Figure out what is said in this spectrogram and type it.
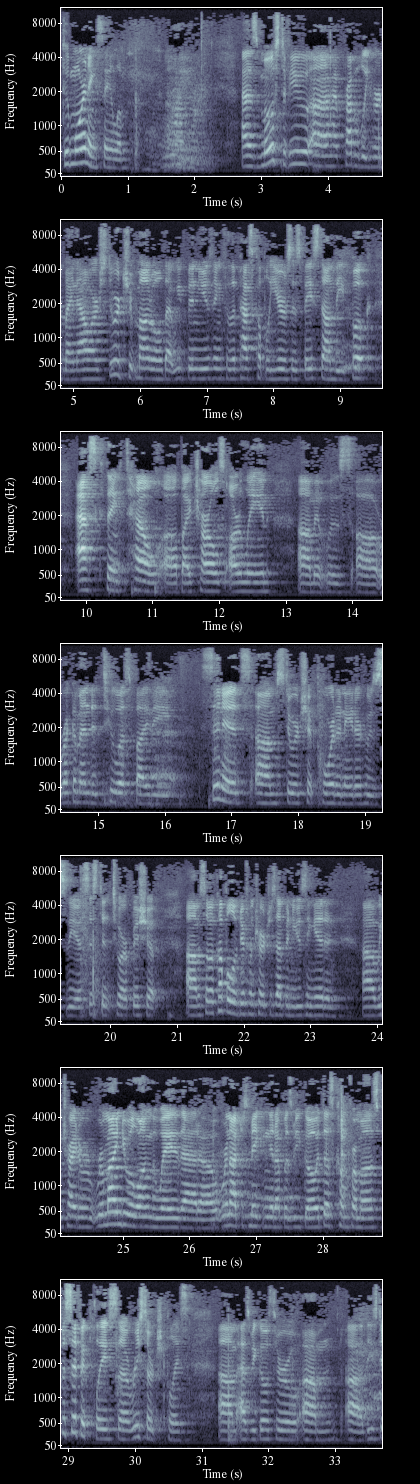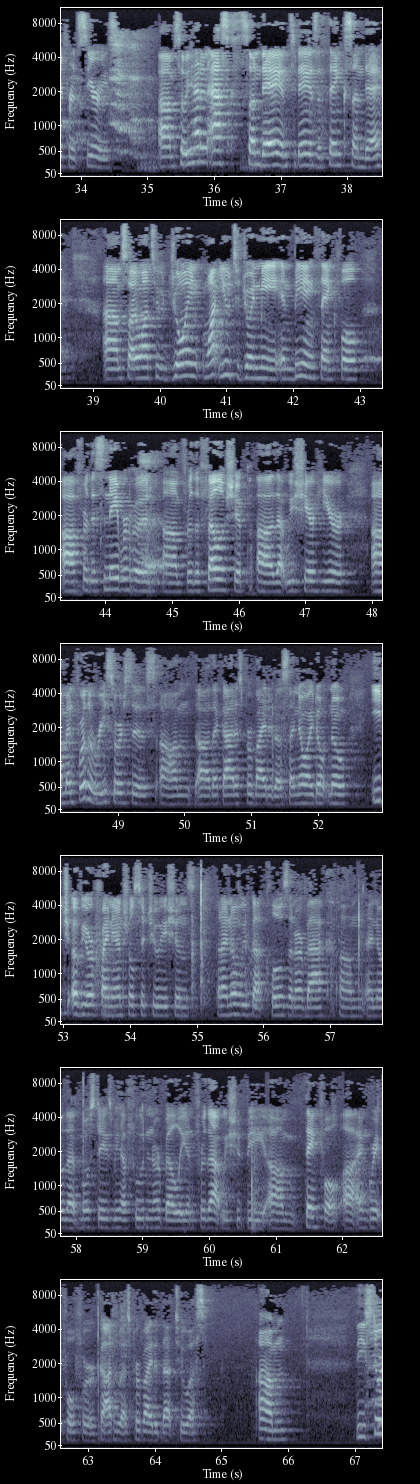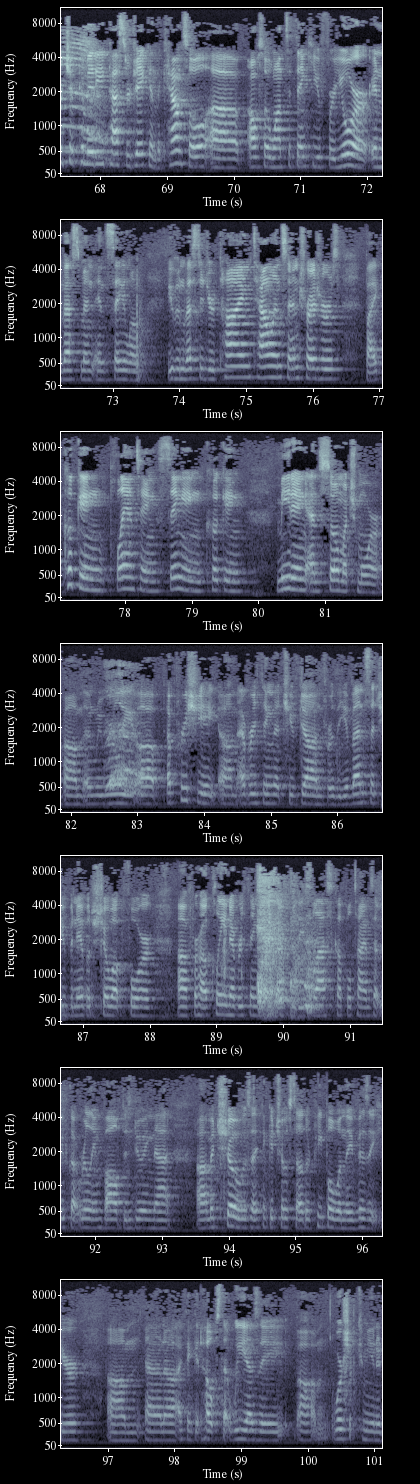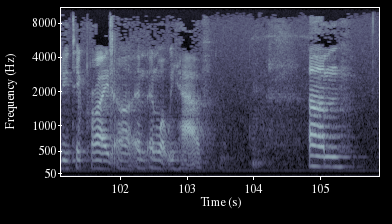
Good morning, Salem. Um, as most of you uh, have probably heard by now, our stewardship model that we've been using for the past couple years is based on the book Ask, Thank, Tell uh, by Charles R. Lane. Um, it was uh, recommended to us by the Synod's um, stewardship coordinator, who's the assistant to our bishop. Um, so a couple of different churches have been using it, and uh, we try to remind you along the way that uh, we're not just making it up as we go. It does come from a specific place, a researched place, um, as we go through um, uh, these different series. Um, so we had an Ask Sunday, and today is a Thank Sunday. Um, so I want to join, want you to join me in being thankful uh, for this neighborhood, um, for the fellowship uh, that we share here, um, and for the resources uh, that God has provided us. I know I don't know each of your financial situations. But I know we've got clothes on our back. Um, I know that most days we have food in our belly, and for that we should be um, thankful uh, and grateful for God who has provided that to us. Um, the Stewardship Committee, Pastor Jake, and the Council uh, also want to thank you for your investment in Salem. You've invested your time, talents, and treasures by cooking, planting, singing, cooking, meeting and so much more. Um, and we really uh, appreciate um, everything that you've done for the events that you've been able to show up for, uh, for how clean everything is after these last couple times that we've got really involved in doing that. Um, it shows, I think it shows to other people when they visit here. Um, and uh, I think it helps that we as a um, worship community take pride uh, in, in, what we have.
